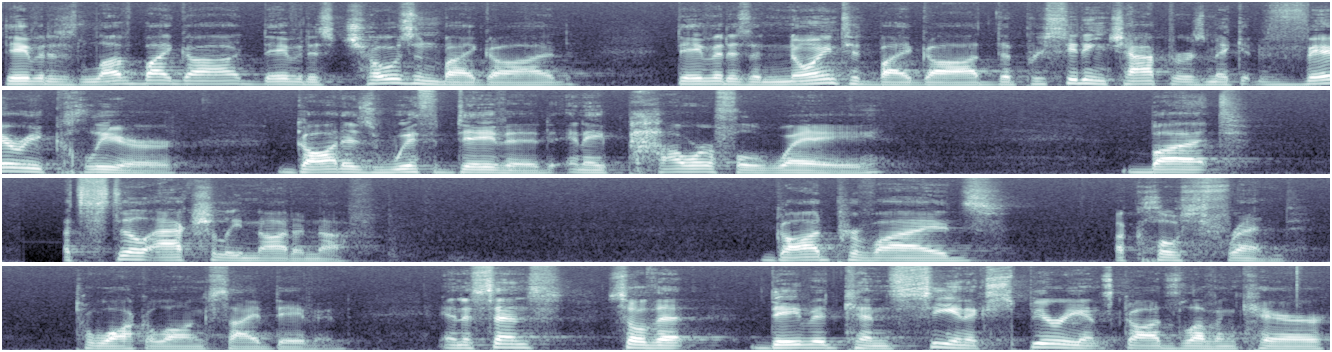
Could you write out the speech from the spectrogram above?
David is loved by God, David is chosen by God, David is anointed by God, the preceding chapters make it very clear God is with David in a powerful way, but that's still actually not enough. God provides a close friend to walk alongside David, in a sense, so that David can see and experience God's love and care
